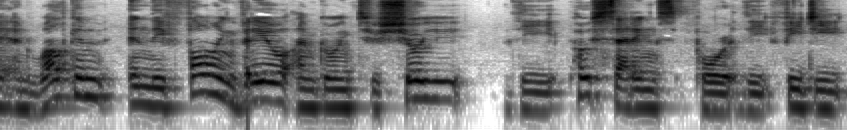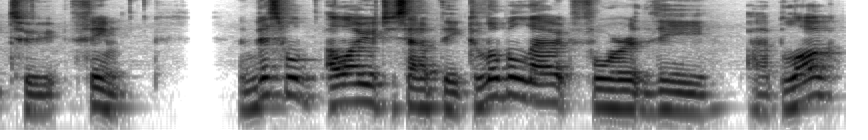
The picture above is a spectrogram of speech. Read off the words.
and welcome. In the following video I'm going to show you the post settings for the Fiji 2 theme. And this will allow you to set up the global layout for the uh, blog.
